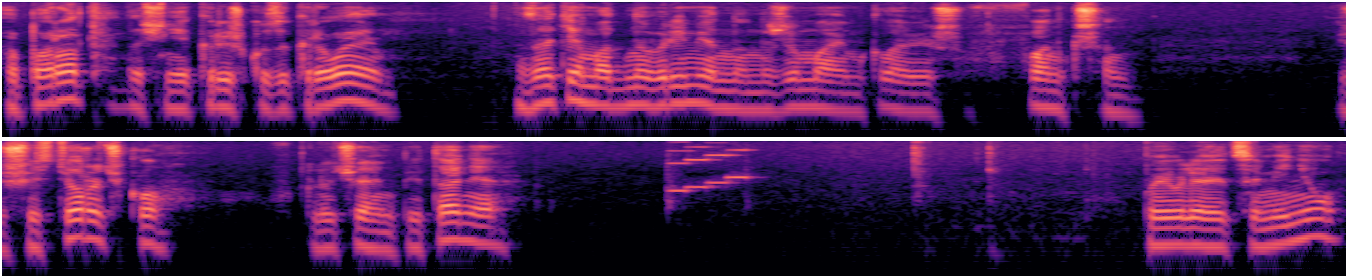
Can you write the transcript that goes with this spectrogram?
аппарат, точнее крышку закрываем. Затем одновременно нажимаем клавишу Function и шестерочку. Включаем питание. Появляется меню.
